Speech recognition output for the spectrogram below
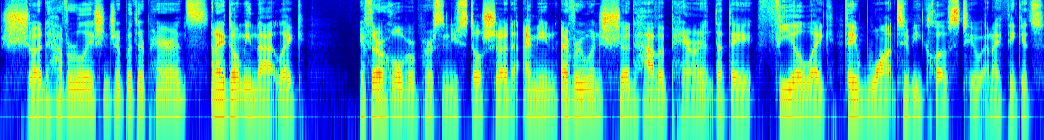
should have a relationship with their parents. And I don't mean that like if they're a horrible person, you still should. I mean, everyone should have a parent that they feel like they want to be close to. And I think it's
